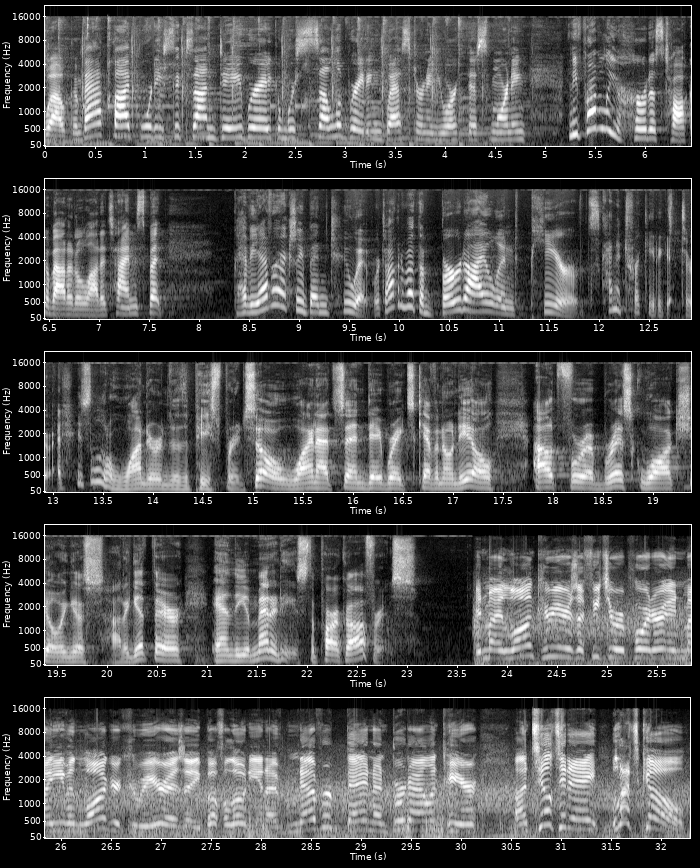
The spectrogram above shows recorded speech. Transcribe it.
Welcome back. 546 on Daybreak, and we're celebrating Western New York this morning. And you've probably heard us talk about it a lot of times, but have you ever actually been to it? We're talking about the Bird Island Pier. It's kind of tricky to get to it. It's a little wander into the Peace Bridge. So why not send Daybreak's Kevin O'Neill out for a brisk walk showing us how to get there and the amenities the park offers. In my long career as a feature reporter and my even longer career as a Buffalonian, I've never been on Bird Island Pier until today. Let's go!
